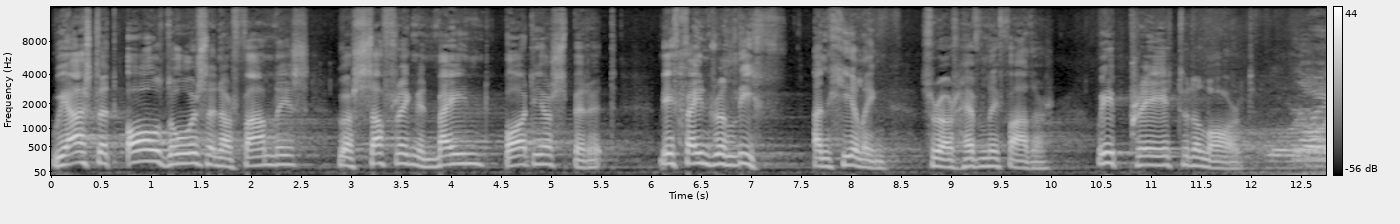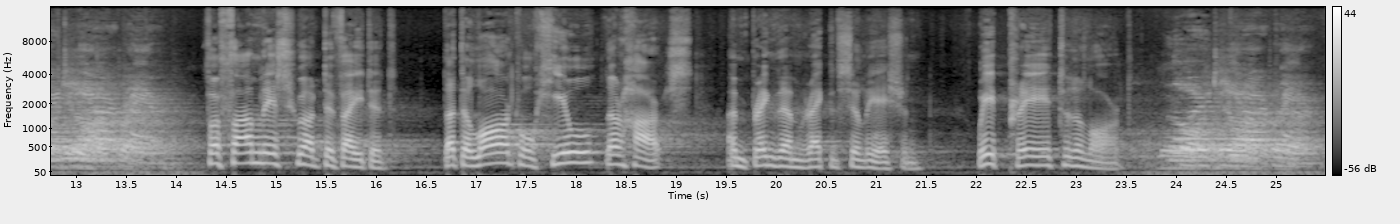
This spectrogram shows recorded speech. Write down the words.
we ask that all those in our families who are suffering in mind, body, or spirit may find relief and healing through our Heavenly Father. We pray to the Lord. Lord, hear our prayer. For families who are divided, that the Lord will heal their hearts and bring them reconciliation. We pray to the Lord. Lord, hear our prayer.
